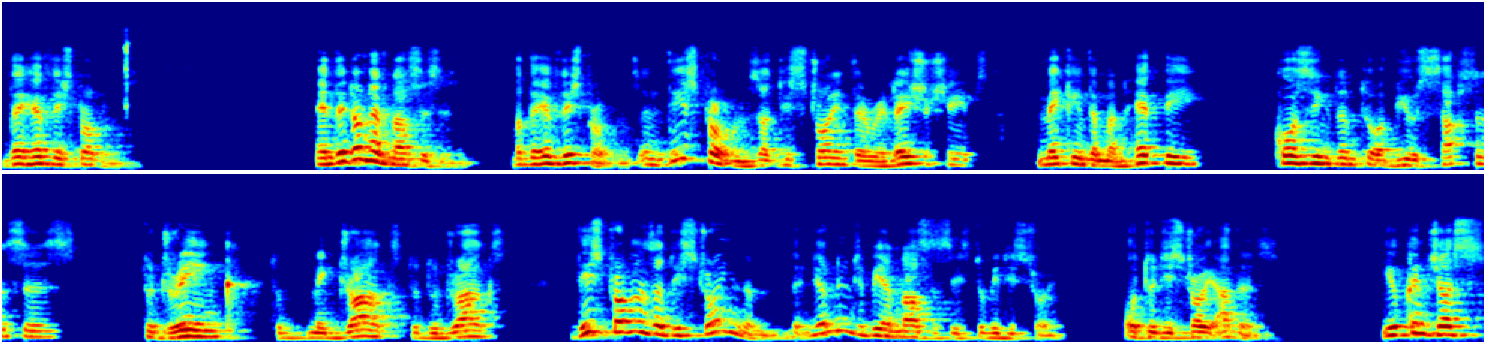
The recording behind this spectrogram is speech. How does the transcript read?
they have these problems. And they don't have narcissism, but they have these problems. And these problems are destroying their relationships, making them unhappy, causing them to abuse substances, to drink, to make drugs, to do drugs. These problems are destroying them. You don't need to be a narcissist to be destroyed or to destroy others. You can just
